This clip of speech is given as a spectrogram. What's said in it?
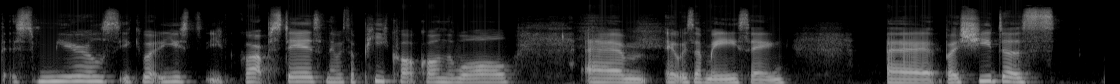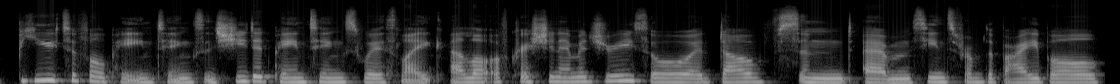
there's murals. You go, you, you go upstairs and there was a peacock on the wall. Um, it was amazing. Uh, but she does beautiful paintings and she did paintings with like a lot of Christian imagery. So uh, doves and um, scenes from the Bible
